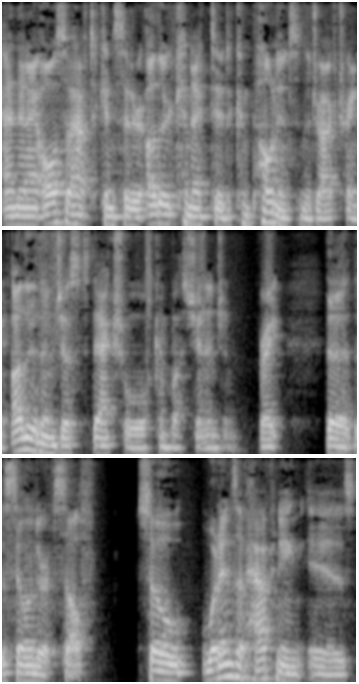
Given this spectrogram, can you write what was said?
And then I also have to consider other connected components in the drivetrain other than just the actual combustion engine, right? The the cylinder itself. So what ends up happening is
